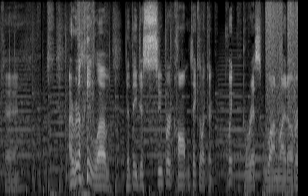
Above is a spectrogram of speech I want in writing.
Okay. I really love that they just super calm, take like a quick brisk run right over.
